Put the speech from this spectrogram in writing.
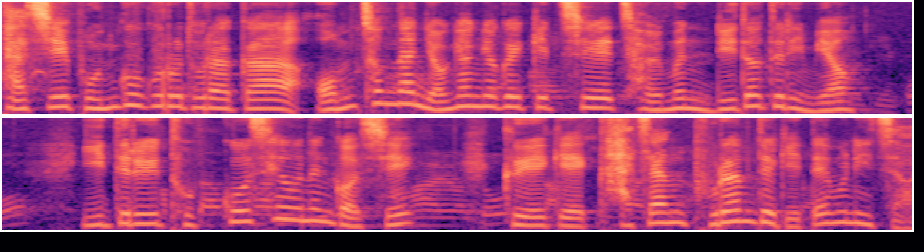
다시 본국으로 돌아가 엄청난 영향력을 끼칠 젊은 리더들이며 이들을 돕고 세우는 것이 그에게 가장 보람되기 때문이죠.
